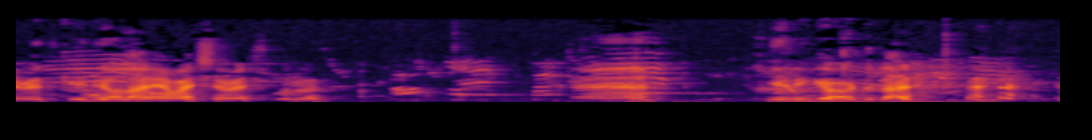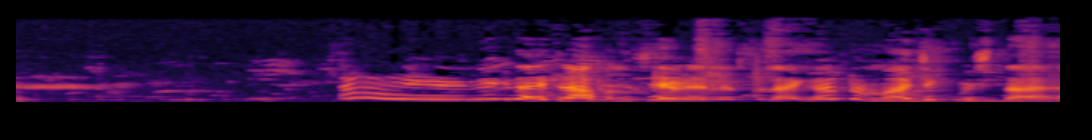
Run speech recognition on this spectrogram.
Evet geliyorlar yavaş yavaş durun. Ee, yeni gördüler. Ne güzel etrafını çevrelediler. Gördün mü? Acıkmışlar.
